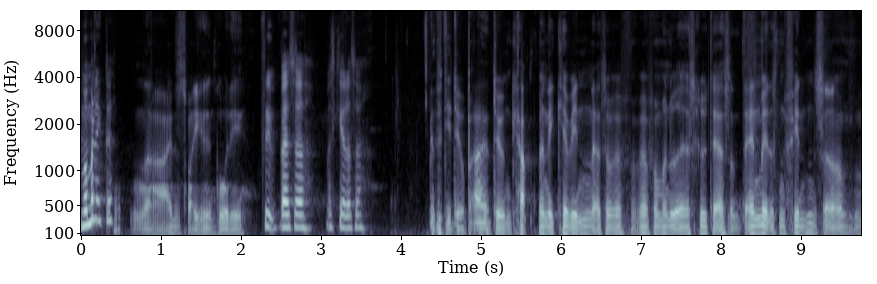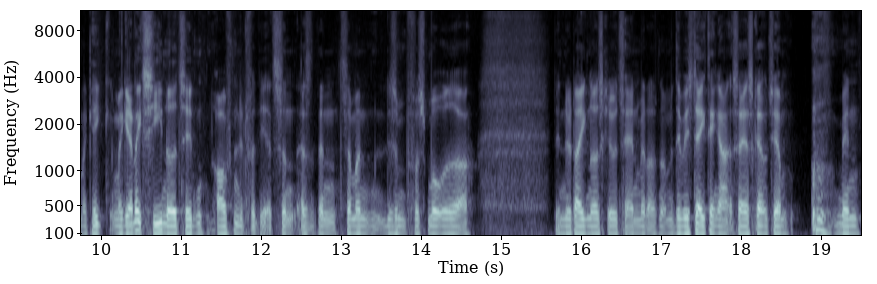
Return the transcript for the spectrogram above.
Må man ikke det? Nej, det tror jeg ikke er en god idé. Fordi, hvad så? Hvad sker der så? Fordi det er jo bare det er jo en kamp, man ikke kan vinde. Altså, hvad, hvad får man ud af at skrive der? Altså, anmeldelsen findes, så man kan, ikke, man kan ikke sige noget til den offentligt, fordi at sådan, altså, den, så er man ligesom forsmået, og det nytter ikke noget at skrive til anmelder og sådan noget. Men det vidste jeg ikke dengang, så jeg skrev til ham. Men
